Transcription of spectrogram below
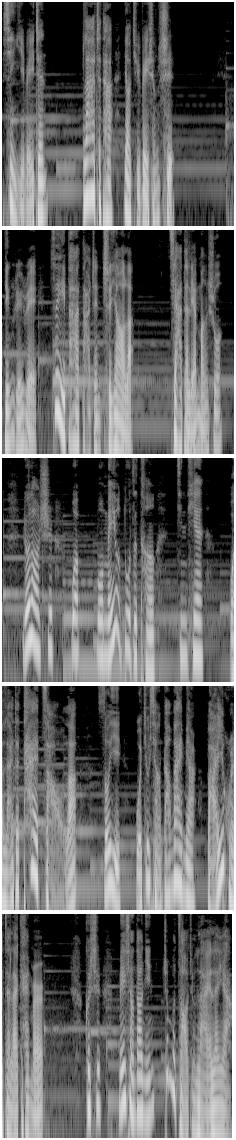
信以为真，拉着他要去卫生室。丁蕊蕊最怕打针吃药了，吓得连忙说：“刘老师，我……”我没有肚子疼，今天我来的太早了，所以我就想到外面玩一会儿再来开门。可是没想到您这么早就来了呀！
